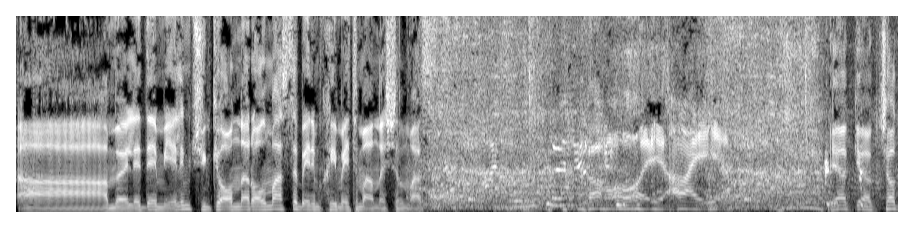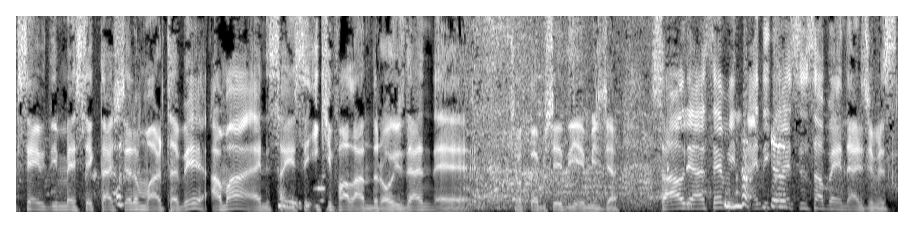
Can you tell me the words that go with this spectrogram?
Aa, ama öyle demeyelim çünkü onlar olmazsa benim kıymetim anlaşılmaz. Ay, ay. Yok yok çok sevdiğim meslektaşlarım var tabii ama hani sayısı iki falandır o yüzden e, çok da bir şey diyemeyeceğim. Sağ ol Yasemin hadi gelsin sabah enerjimiz.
